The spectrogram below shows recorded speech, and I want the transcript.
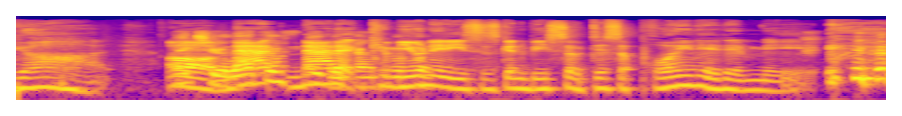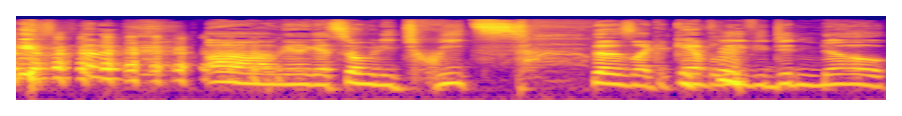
god. Oh, lack Matt, Matt at Communities is going to be so disappointed in me. Gonna- oh, I'm going to get so many tweets that is like, I can't believe you didn't know.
